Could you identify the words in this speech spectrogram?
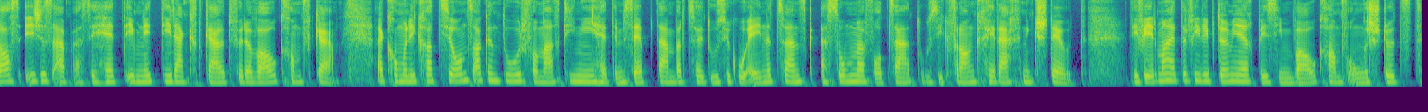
Das ist es eben. Sie hat ihm nicht direkt Geld für einen Wahlkampf gegeben. Eine Kommunikationsagentur von Martini hat im September 2021 eine Summe von 10.000 Franken in Rechnung gestellt. Die Firma hat Philipp Demier bei seinem Wahlkampf unterstützt.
